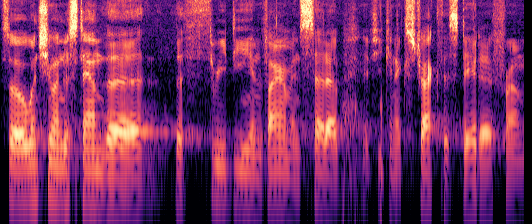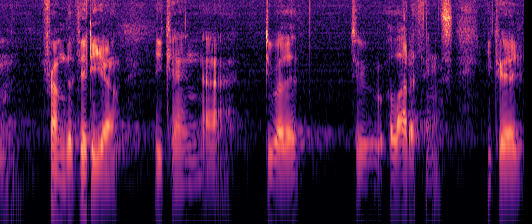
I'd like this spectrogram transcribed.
so once you understand the, the 3D environment setup, if you can extract this data from, from the video, you can uh, do, other, do a lot of things. You could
